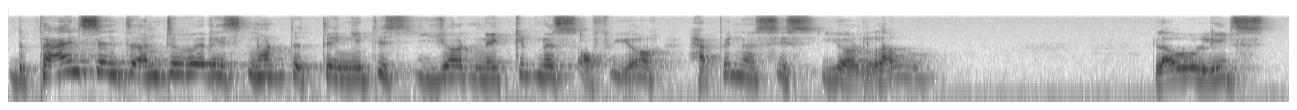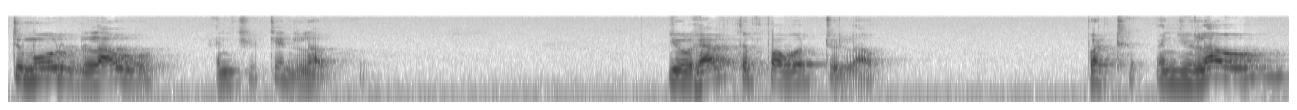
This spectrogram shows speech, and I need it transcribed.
the pants and the underwear is not the thing. It is your nakedness of your happiness is your love. Love leads to more love and you can love. You have the power to love. But when you love,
